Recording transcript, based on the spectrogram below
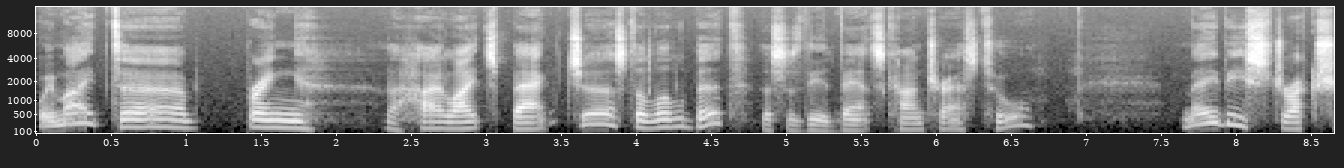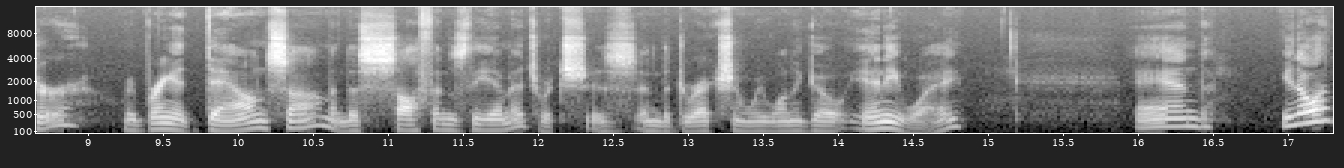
We might uh, bring the highlights back just a little bit. This is the advanced contrast tool. Maybe structure we bring it down some and this softens the image, which is in the direction we want to go anyway. And you know what?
